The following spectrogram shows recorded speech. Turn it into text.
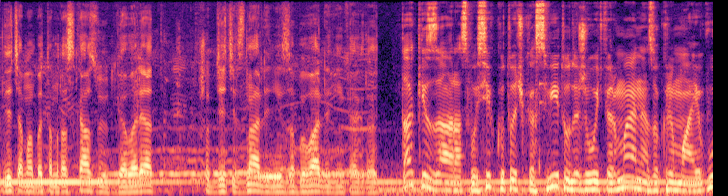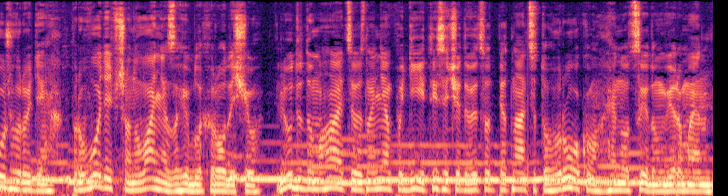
детям об этом рассказывают, говорят, чтобы дети знали, не забывали никогда. Так і зараз в усіх куточках світу, де живуть вірмени, зокрема і в Ужгороді, проводять вшанування загиблих родичів. Люди домагаються визнання події 1915 року геноцидом вірмен.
